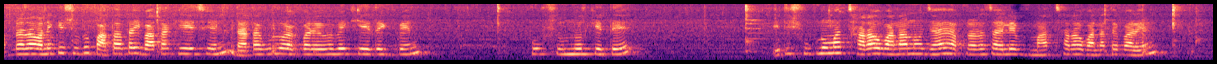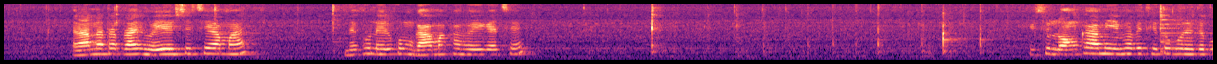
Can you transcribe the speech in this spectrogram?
আপনারা অনেকে শুধু পাতাটাই বাতা খেয়েছেন, ডাটাগুলো একবার এভাবে খেয়ে দেখবেন। খুব সুন্দর খেতে। এটি শুকনো মাছ ছাড়াও বানানো যায়, আপনারা চাইলে মাছ ছাড়াও বানাতে পারেন। রান্নাটা প্রায় হয়ে এসেছে আমার। দেখুন, এরকম গা মাখা হয়ে গেছে। কিছু লঙ্কা আমি এভাবে থেতো করে দেব।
